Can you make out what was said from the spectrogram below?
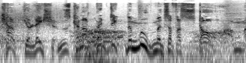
calculations cannot predict the movements of a storm.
